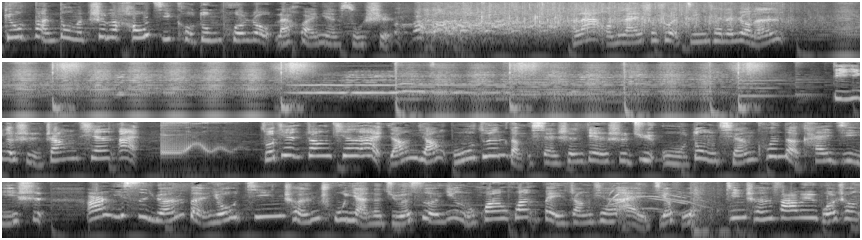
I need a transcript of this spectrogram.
给我感动的吃了好几口东坡肉来怀念苏轼。好啦，我们来说说今天的热门。是张天爱。昨天，张天爱、杨洋、吴尊等现身电视剧《舞动乾坤》的开机仪式，而疑似原本由金晨出演的角色应欢欢被张天爱截胡。金晨发微博称：“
